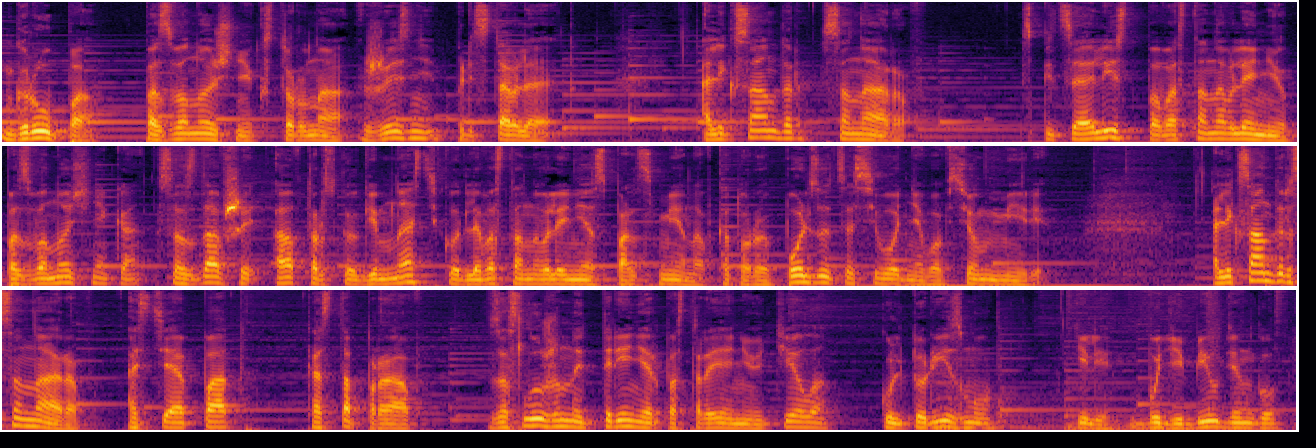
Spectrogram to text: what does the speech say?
группа «Позвоночник. Струна жизни» представляет Александр Санаров, специалист по восстановлению позвоночника, создавший авторскую гимнастику для восстановления спортсменов, которую пользуется сегодня во всем мире. Александр Санаров – остеопат, костоправ, заслуженный тренер по строению тела, культуризму или бодибилдингу –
